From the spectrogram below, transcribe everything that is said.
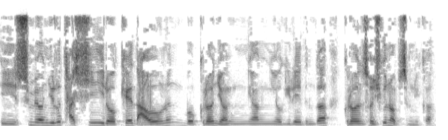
이 수면 위로 다시 이렇게 나오는 뭐 그런 영향력이라든가 그런 소식은 없습니까?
